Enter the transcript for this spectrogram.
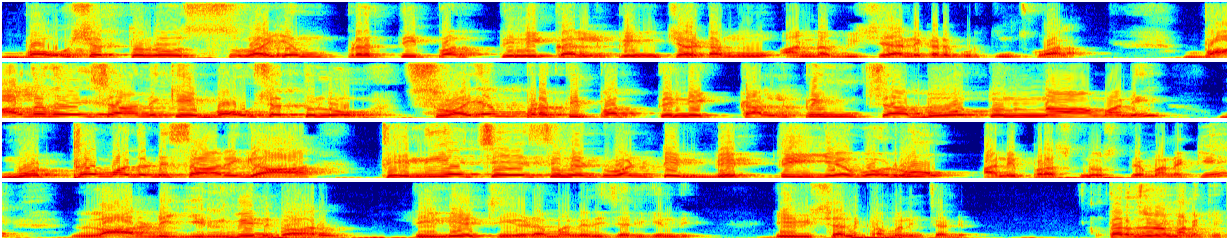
భవిష్యత్తులో స్వయం ప్రతిపత్తిని కల్పించటము అన్న విషయాన్ని ఇక్కడ గుర్తుంచుకోవాలి. భారతదేశానికి భవిష్యత్తులో స్వయం ప్రతిపత్తిని కల్పించబోతున్నామని మొట్టమొదటిసారిగా తెలియచేసినటువంటి వ్యక్తి ఎవరు అని ప్రశ్న వస్తే మనకి లార్డ్ ఇర్విన్ గారు తెలియచేయడం అనేది జరిగింది. ఈ విషయాన్ని గమనించండి. తర్వాత మనకి.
